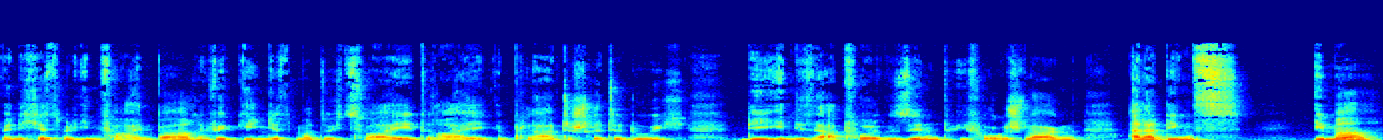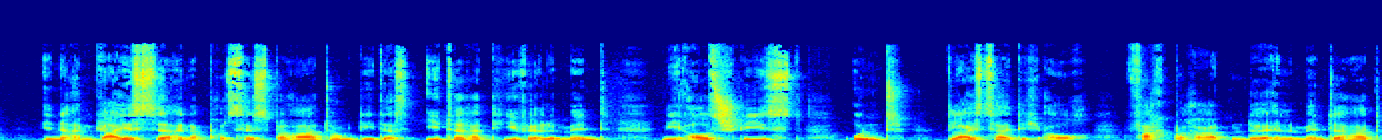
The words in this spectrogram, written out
wenn ich jetzt mit ihnen vereinbare, wir gehen jetzt mal durch zwei, drei geplante Schritte durch, die in dieser Abfolge sind, wie vorgeschlagen, allerdings immer in einem Geiste einer Prozessberatung, die das iterative Element nie ausschließt und gleichzeitig auch fachberatende Elemente hat,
